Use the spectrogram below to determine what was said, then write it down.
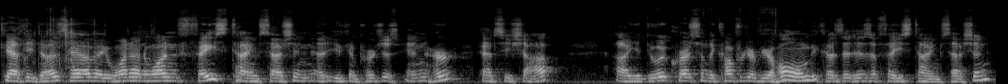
Kathy does have a one-on-one FaceTime session that you can purchase in her Etsy shop. Uh, you do it, of course, from the comfort of your home because it is a FaceTime session.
